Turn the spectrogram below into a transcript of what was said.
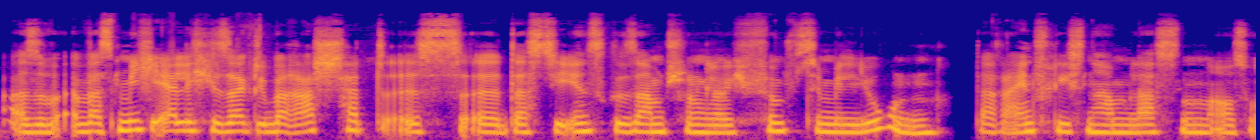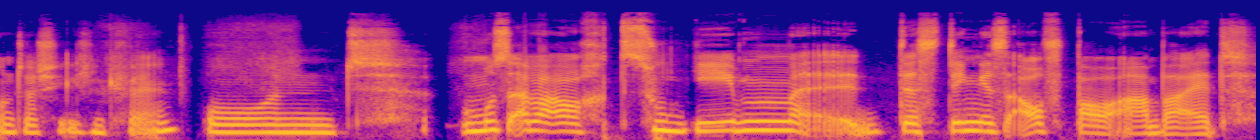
Also was mich ehrlich gesagt überrascht hat, ist, äh, dass die insgesamt schon, glaube ich, 15 Millionen da reinfließen haben lassen aus unterschiedlichen Quellen. Und muss aber auch zugeben, äh, das Ding ist Aufbauarbeit.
